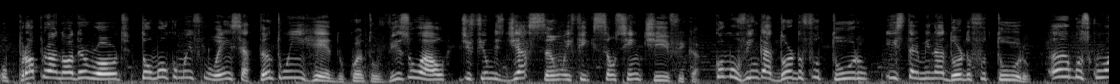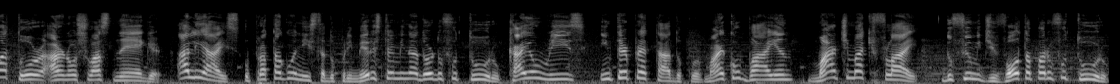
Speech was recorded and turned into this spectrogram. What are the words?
o próprio Another World, tomou como influência tanto o enredo quanto o visual de filmes de ação e ficção científica, como Vingador do Futuro e Exterminador do Futuro, ambos com o ator Arnold Schwarzenegger. Aliás, o protagonista do primeiro Exterminador do Futuro, Kyle Reese, interpretado por Michael Biehn, Marty McFly, do filme De Volta para o Futuro,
